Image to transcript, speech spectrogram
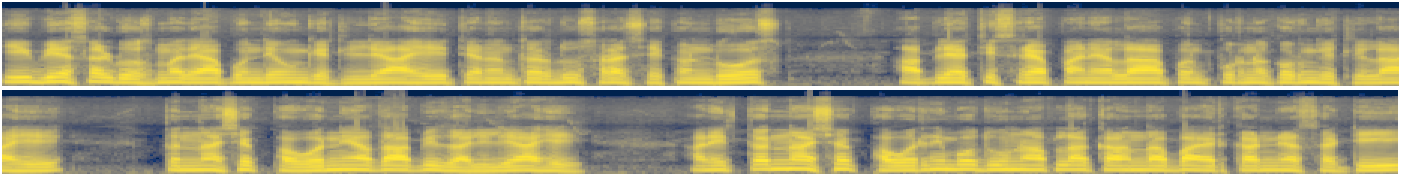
ती बेसल डोसमध्ये आपण देऊन घेतलेली आहे. त्यानंतर दुसरा सेकंड डोस आपल्या तिसऱ्या पाण्याला आपण पूर्ण करून घेतलेला आहे. तणनाशक फवारणी आता आपली झालेली आहे. आणि तणनाशक फवारणीमधून आपला कांदा बाहेर काढण्यासाठी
